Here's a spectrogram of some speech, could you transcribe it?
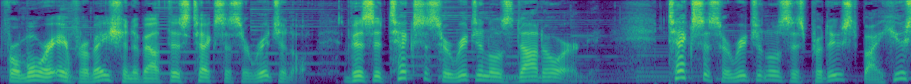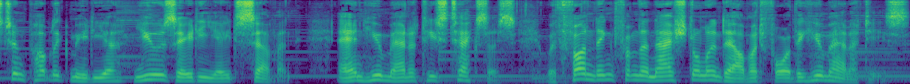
For more information about this Texas Original, visit texasoriginals.org. Texas Originals is produced by Houston Public Media News 887 and Humanities Texas with funding from the National Endowment for the Humanities.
